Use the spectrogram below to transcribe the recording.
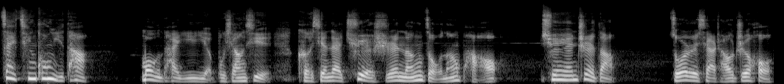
再进宫一趟。孟太医也不相信，可现在确实能走能跑。轩辕志道：“昨日下朝之后，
